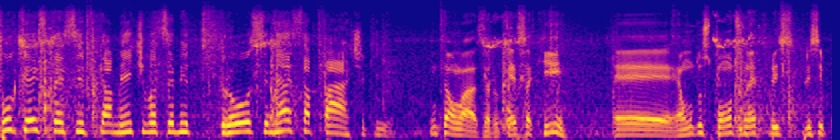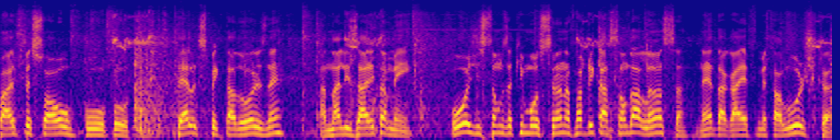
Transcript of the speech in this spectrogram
por que especificamente você me trouxe nessa parte aqui? Então, Lázaro, essa aqui é, é um dos pontos né, prin- principais para o pessoal, para os telespectadores, né, analisarem também. Hoje estamos aqui mostrando a fabricação da lança, né, da HF Metalúrgica.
